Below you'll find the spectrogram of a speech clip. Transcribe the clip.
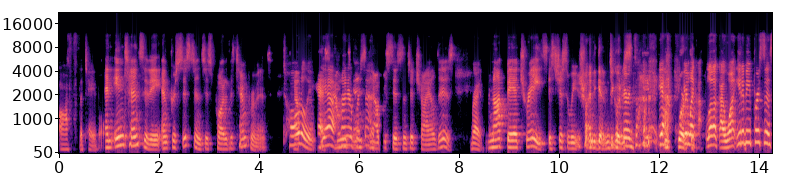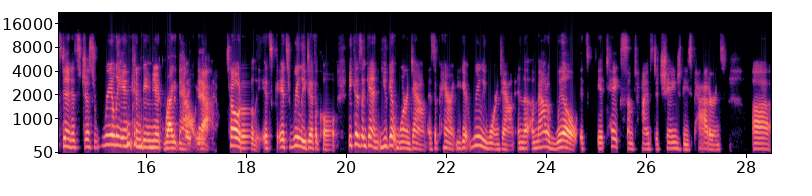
off the table And intensity and persistence is part of the temperament. Totally Yes, yeah 100% How persistent a child is. right Not bad traits. It's just when you're trying to get them to go to You're yeah you're like look i want you to be persistent it's just really inconvenient right now now. yeah totally it's it's really difficult because again you get worn down as a parent you get really worn down and the amount of will it's it takes sometimes to change these patterns uh,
